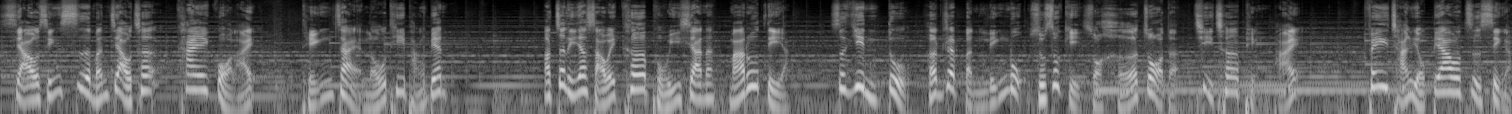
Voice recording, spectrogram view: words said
小型四门轿车开过来，停在楼梯旁边。啊，这里要稍微科普一下呢，马鲁迪啊是印度和日本铃木 Suzuki 所合作的汽车品牌，非常有标志性啊。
